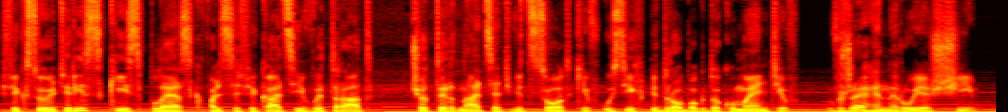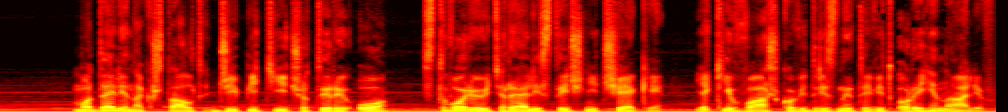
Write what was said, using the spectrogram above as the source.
фіксують різкий сплеск фальсифікацій витрат 14% усіх підробок документів вже генерує ЩІ. Моделі на кшталт GPT-4O створюють реалістичні чеки, які важко відрізнити від оригіналів,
